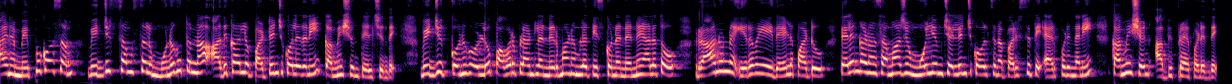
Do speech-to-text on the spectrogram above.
ఆయన మెప్పు కోసం విద్యుత్ సంస్థలు మునుగుతున్నా అధికారులు పట్టించుకోలేదని కమిషన్ తేల్చింది. విద్యుత్ కొనుగోళ్ళు పవర్ ప్లాంట్ల నిర్మాణంలో తీసుకున్న నిర్ణయాలతో రానున్న ఇరవై ఐదేళ్ళ పాటు తెలంగాణ సమాజం మూల్యం చెల్లించుకోవాల్సిన పరిస్థితి ఏర్పడిందని కమిషన్ అభిప్రాయపడింది.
